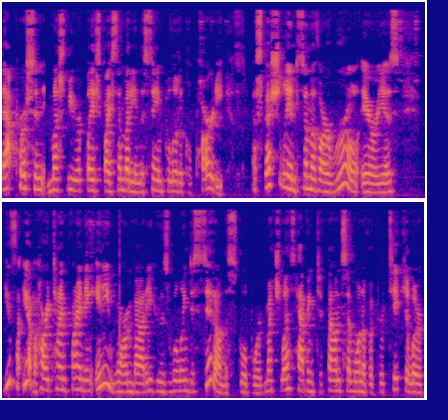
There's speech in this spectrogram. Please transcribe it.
That person must be replaced by somebody in the same political party, especially in some of our rural areas. You, you have a hard time finding any warm body who's willing to sit on the school board, much less having to find someone of a particular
